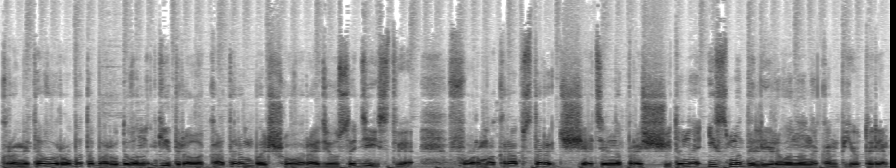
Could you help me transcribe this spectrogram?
Кроме того, робот оборудован гидролокатором большого радиуса действия. Форма Крабстер тщательно просчитана и смоделирована на компьютере.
